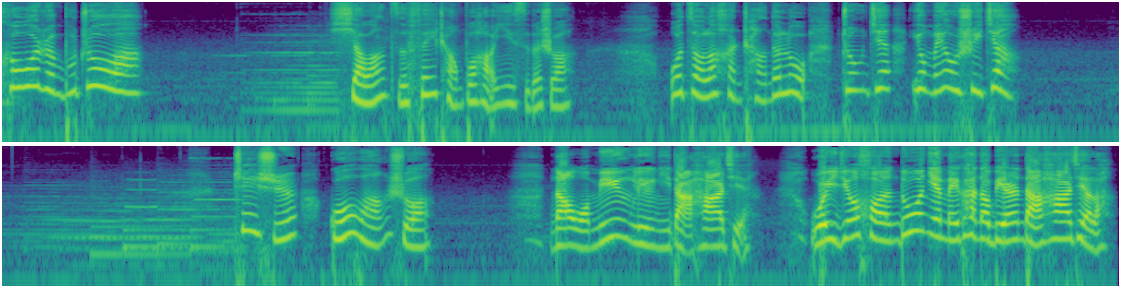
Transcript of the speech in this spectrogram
可我忍不住啊！小王子非常不好意思的说：“我走了很长的路，中间又没有睡觉。”这时，国王说：“那我命令你打哈欠。我已经很多年没看到别人打哈欠了，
